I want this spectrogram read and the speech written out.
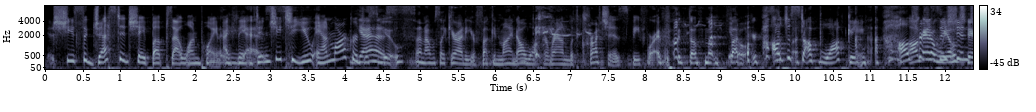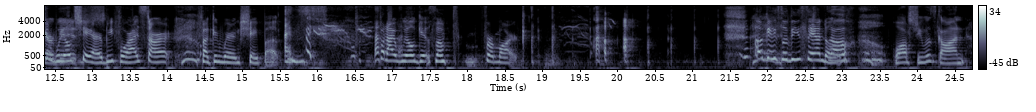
she suggested shape ups at one point, I think, didn't she? To you and Mark, or Yes. just you? And I was like, You're out of your fucking mind. I'll walk around with crutches before I put the motherfuckers. I'll just stop walking. I'll, I'll transition wheelchair, to wheelchair before I start fucking wearing shape ups. but I will get some for Mark. okay, so these sandals. So while she was gone,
